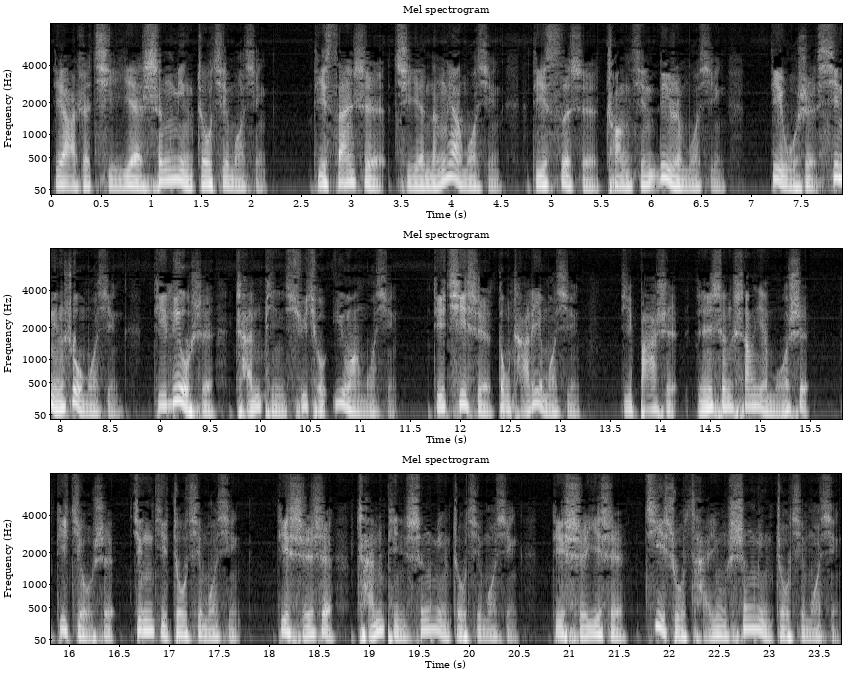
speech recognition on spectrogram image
第二是企业生命周期模型，第三是企业能量模型，第四是创新利润模型，第五是新零售模型，第六是产品需求欲望模型，第七是洞察力模型，第八是人生商业模式，第九是经济周期模型，第十是产品生命周期模型，第十一是技术采用生命周期模型。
